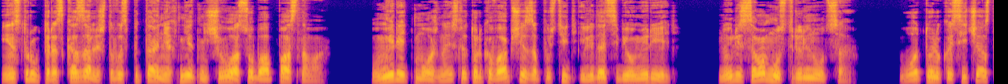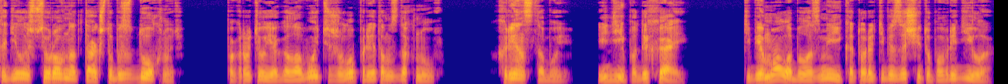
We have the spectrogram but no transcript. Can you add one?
Инструкторы сказали, что в испытаниях нет ничего особо опасного. Умереть можно, если только вообще запустить или дать себе умереть. Ну или самому стрельнуться. Вот только сейчас ты делаешь все ровно так, чтобы сдохнуть. Покрутил я головой, тяжело при этом вздохнув. Хрен с тобой. Иди, подыхай. Тебе мало было змеи, которая тебе защиту повредила?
